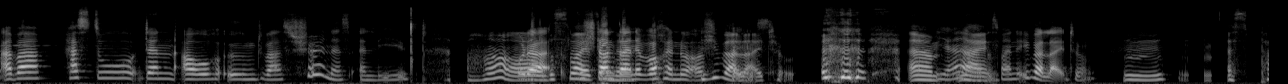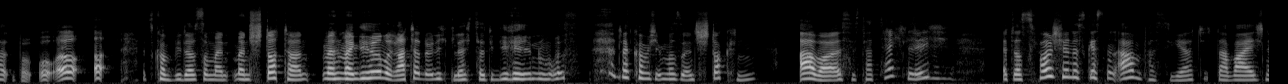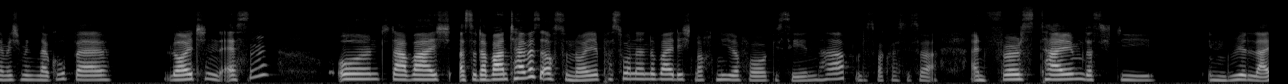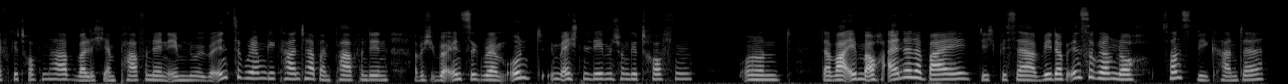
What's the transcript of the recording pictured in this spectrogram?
Aber hast du denn auch irgendwas Schönes erlebt? Aha, Oder das war bestand deine Woche nur aus Überleitung. ähm, ja, nein. das war eine Überleitung. Mm, es oh, oh, oh. Jetzt kommt wieder so mein, mein Stottern, wenn mein Gehirn rattert und ich gleichzeitig reden muss. Da komme ich immer so ins Stocken. Aber es ist tatsächlich etwas voll Schönes gestern Abend passiert. Da war ich nämlich mit einer Gruppe Leuten essen und da war ich, also da waren teilweise auch so neue Personen dabei, die ich noch nie davor gesehen habe. Und es war quasi so ein First Time, dass ich die in Real Life getroffen habe, weil ich ein paar von denen eben nur über Instagram gekannt habe. Ein paar von denen habe ich über Instagram und im echten Leben schon getroffen. Und da war eben auch eine dabei, die ich bisher weder auf Instagram noch sonst wie kannte.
